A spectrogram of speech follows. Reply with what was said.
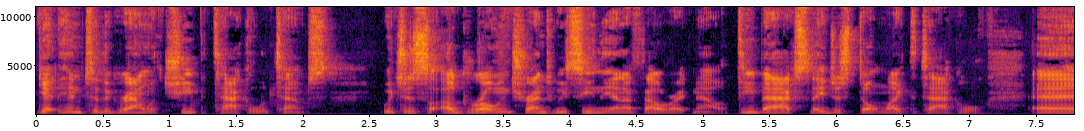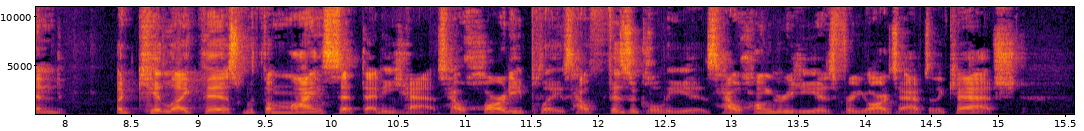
get him to the ground with cheap tackle attempts, which is a growing trend we see in the NFL right now. D backs, they just don't like to tackle. And a kid like this, with the mindset that he has, how hard he plays, how physical he is, how hungry he is for yards after the catch,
